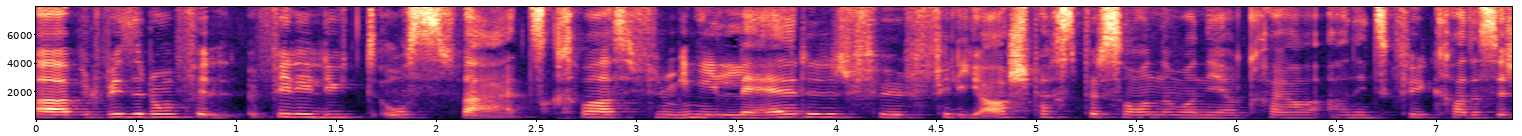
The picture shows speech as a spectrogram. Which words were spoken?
Aber wiederum viele Leute auswärts, quasi für meine Lehrer, für viele Ansprechpersonen, die ich hatte, habe ich das Gefühl, gehabt, das war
